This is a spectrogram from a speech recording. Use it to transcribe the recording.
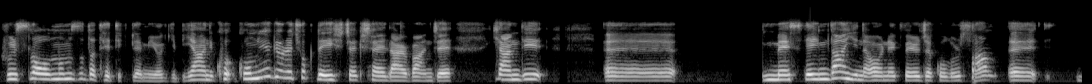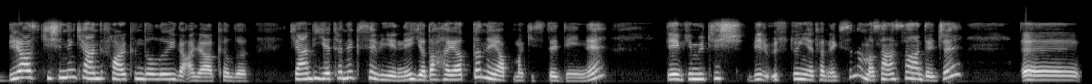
hırslı olmamızı da tetiklemiyor gibi. Yani ko- konuya göre çok değişecek şeyler bence. Kendi e, mesleğimden yine örnek verecek olursam e, biraz kişinin kendi farkındalığıyla alakalı. Kendi yetenek seviyeni ya da hayatta ne yapmak istediğini diyelim ki müthiş bir üstün yeteneksin ama sen sadece e,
